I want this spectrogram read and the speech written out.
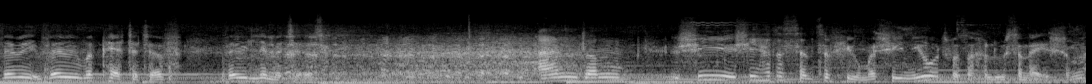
very, very repetitive, very limited and um, she she had a sense of humor. She knew it was a hallucination,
